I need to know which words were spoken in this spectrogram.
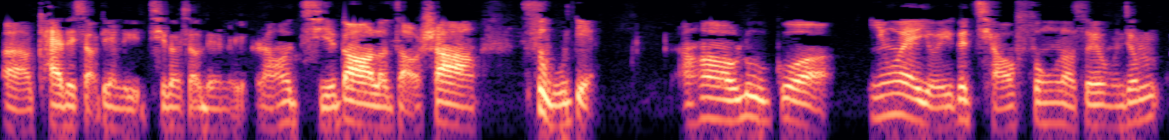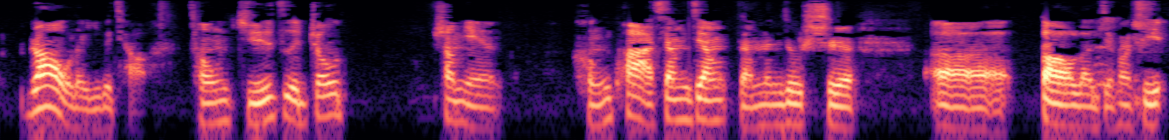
呃开的小电驴，骑的小电驴，然后骑到了早上四五点，然后路过。因为有一个桥封了，所以我们就绕了一个桥，从橘子洲上面横跨湘江，咱们就是呃到了解放西。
